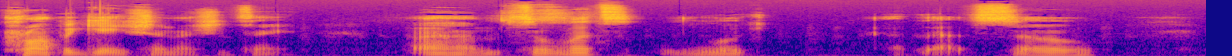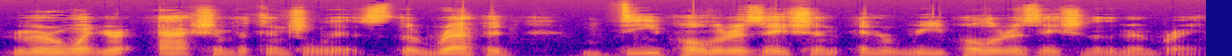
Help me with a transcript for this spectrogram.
propagation, I should say. Um, so let's look at that. So remember what your action potential is. The rapid depolarization and repolarization of the membrane.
